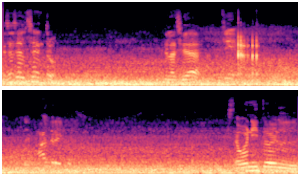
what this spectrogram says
Ese es el centro de la ciudad. Sí. Más derecho. Está bonito el,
